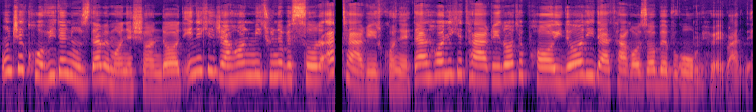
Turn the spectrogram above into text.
اونچه کووید 19 به ما نشان داد اینه که جهان می‌تونه به سرعت تغییر کنه در حالی که تغییرات پایداری در تقاضا به وقوع میپیونده.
